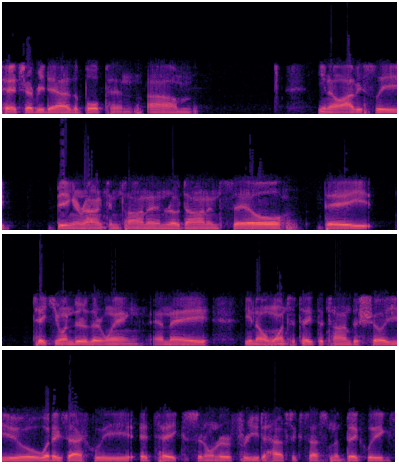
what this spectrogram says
pitch every day out of the bullpen. Um, you know, obviously, being around Quintana and Rodon and Sale, they take you under their wing and they you know want to take the time to show you what exactly it takes in order for you to have success in the big leagues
